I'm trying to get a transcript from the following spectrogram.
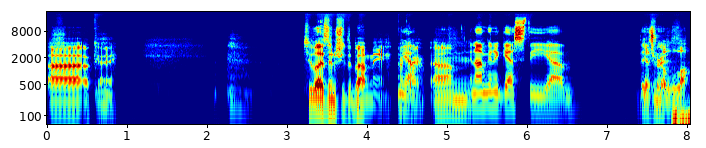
Uh. Okay. Two lies and truth about me. Okay. Yeah. Um. And I'm going to guess the um the guessing the truth. lo-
